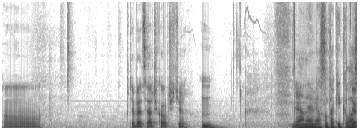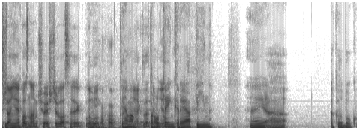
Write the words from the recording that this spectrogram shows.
Uh, tie BCAčka určite. Ja neviem, ja som taký Ja klasik. to ani nepoznám, čo ešte vlastne, lebo to ja mám proteín, kreatín hej, a, a klbovku.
